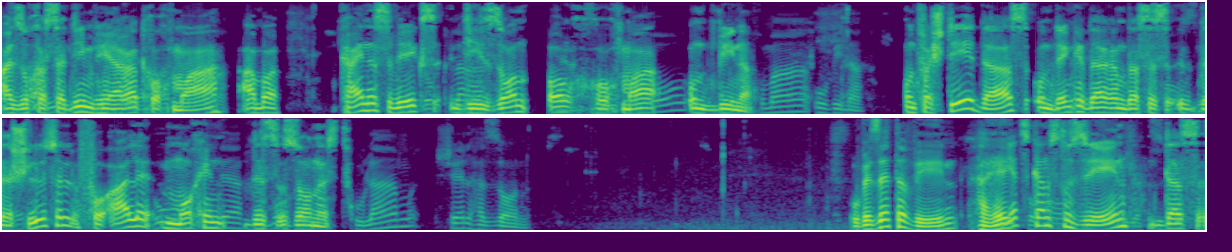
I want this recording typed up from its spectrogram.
Also Chassadim Herat Chochma, aber keineswegs die Son Or Chochma und Bina und verstehe das und denke daran, dass es der Schlüssel für alle Mochin des Sohn ist. Jetzt kannst du sehen, dass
